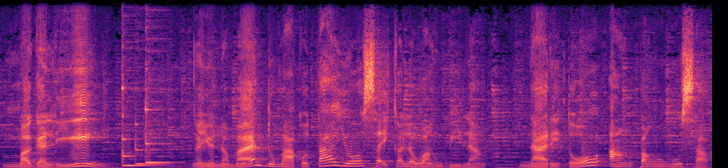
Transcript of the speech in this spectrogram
Magaling! Ngayon naman, dumako tayo sa ikalawang bilang. Narito ang pangungusap.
